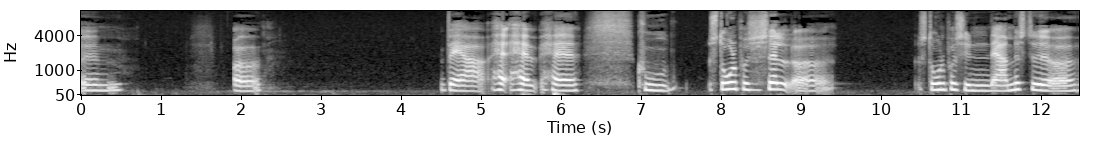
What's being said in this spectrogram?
Øhm, og være, have, have, have, kunne stole på sig selv og stole på sin nærmeste og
